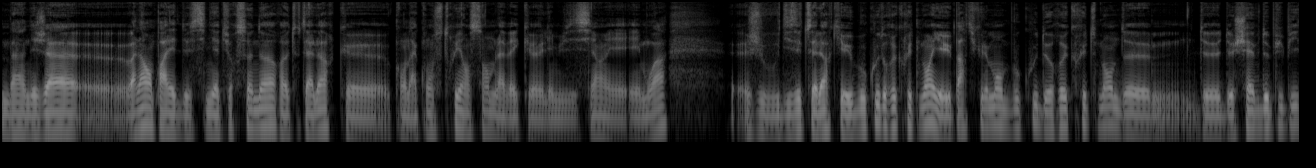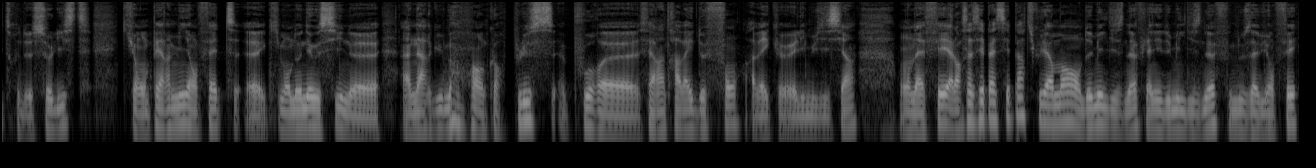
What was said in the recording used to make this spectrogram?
ben déjà, euh, voilà, on parlait de signature sonore euh, tout à l'heure qu'on a construit ensemble avec euh, les musiciens et moi. Je vous disais tout à l'heure qu'il y a eu beaucoup de recrutements. Il y a eu particulièrement beaucoup de recrutements de, de, de chefs de pupitre, de solistes, qui ont permis, en fait, euh, qui m'ont donné aussi une, un argument encore plus pour euh, faire un travail de fond avec euh, les musiciens. On a fait, alors ça s'est passé particulièrement en 2019, l'année 2019, où nous avions fait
